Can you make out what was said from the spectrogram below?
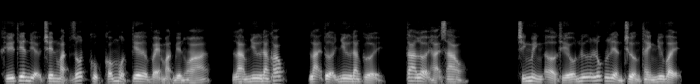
Khí thiên địa trên mặt rốt cục có một tia vẻ mặt biến hóa, làm như đang khóc, lại tựa như đang cười ta lợi hại sao? Chính mình ở thiếu nữ lúc liền trưởng thành như vậy,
